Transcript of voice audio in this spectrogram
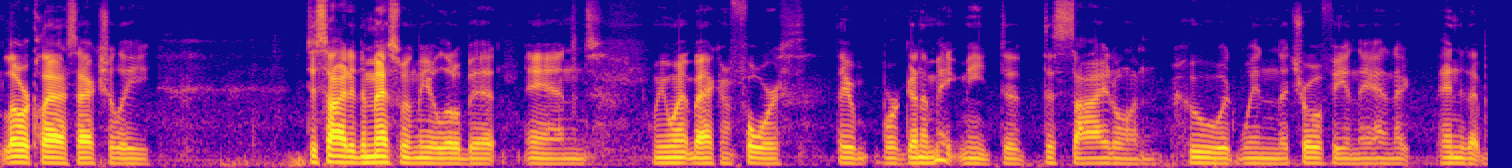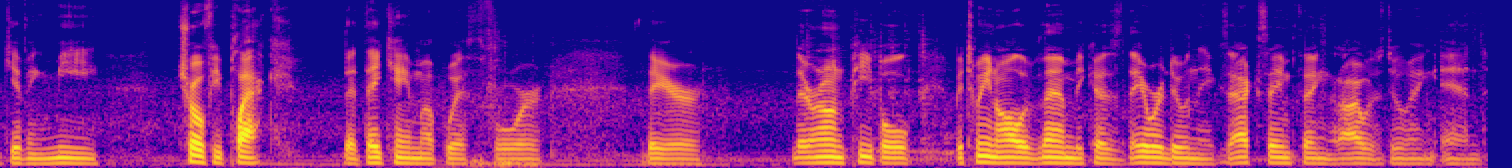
lower class actually decided to mess with me a little bit and we went back and forth they were gonna make me to decide on who would win the trophy, and they ended up giving me trophy plaque that they came up with for their their own people between all of them because they were doing the exact same thing that I was doing and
